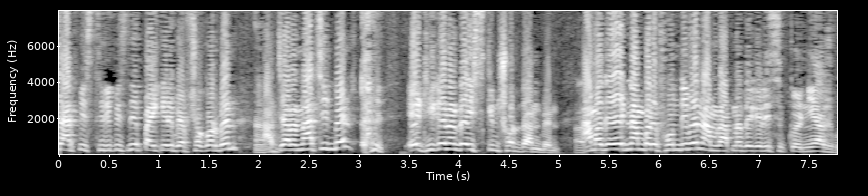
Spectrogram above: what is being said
চার পিস থ্রি পিস নিয়ে পাইকারি ব্যবসা করবেন হ্যাঁ। আর যারা না চিনবেন এই ঠিকানাটা স্ক্রিনশট আনবেন আমাদের এই নাম্বারে ফোন দিবেন আমরা আপনাদেরকে রিসিভ করে নিয়ে আসব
